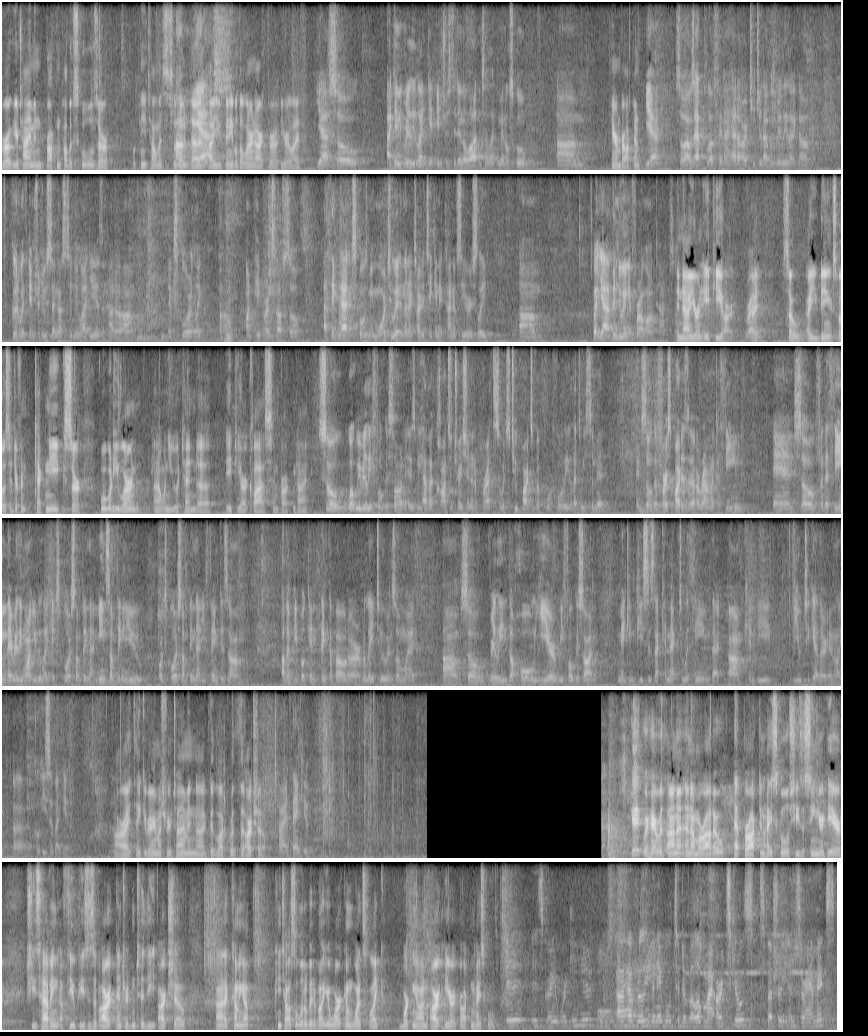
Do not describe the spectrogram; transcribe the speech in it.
throughout your time in Brockton Public Schools, or what can you tell us about um, yeah. uh, how you've been able to learn art throughout your life? Yeah, so I didn't really like get interested in a lot until like middle school. Um, Here in Brockton? yeah, so I was at Plouffe and I had an art teacher that was really like um, good with introducing us to new ideas and how to um, explore it like um, on paper and stuff. So I think that exposed me more to it, and then I started taking it kind of seriously. Um, but yeah, I've been doing it for a long time. So. And now you're an AP art, right? Right. So are you being exposed to different techniques or what, what do you learn uh, when you attend a AP art class in Brockton High? So what we really focus on is we have a concentration and a breadth. So it's two parts of a portfolio that we submit. And so the first part is uh around like a theme. And so for the theme, they really want you to like explore something that means something to you or explore something that you think is um, other people can think about or relate to in some way. Um, so really the whole year we focus on making pieces that connect to a theme that um, can be viewed together in like a cohesive idea. All right, thank you very much for your time and uh, good luck with the art show. All right, thank you. Okay, we're here with Ana Enamorado at Brockton High School. She's a senior here. She's having a few pieces of art entered into the art show uh, coming up. Can you tell us a little bit about your work and what it's like working on art here at Brockton High School? It is great working here. I have really been able to develop my art skills, especially in ceramics.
